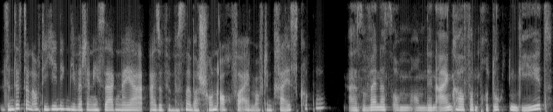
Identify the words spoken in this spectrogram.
Sind das dann auch diejenigen, die wahrscheinlich sagen, na ja, also wir müssen aber schon auch vor allem auf den Preis gucken? Also wenn es um, um den Einkauf von Produkten geht,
